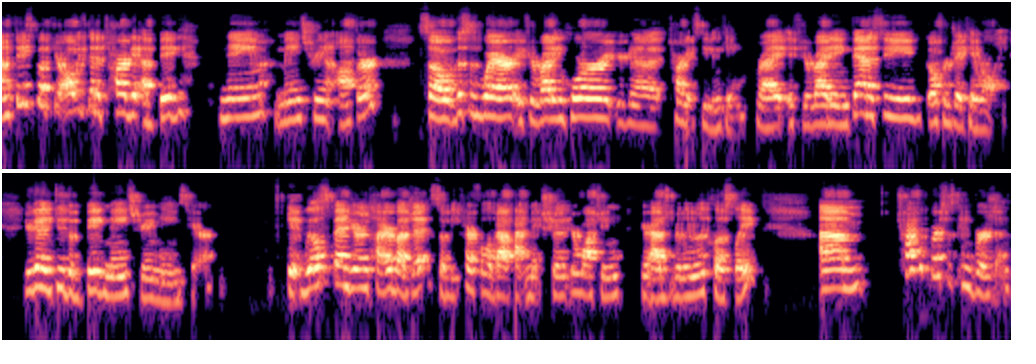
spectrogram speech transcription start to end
On Facebook, you're always going to target a big name mainstream author. So this is where if you're writing horror, you're going to target Stephen King, right? If you're writing fantasy, go for J.K. Rowling. You're going to do the big mainstream names here. It will spend your entire budget, so be careful about that make sure that you're watching your ads really, really closely. Um, traffic versus conversion.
